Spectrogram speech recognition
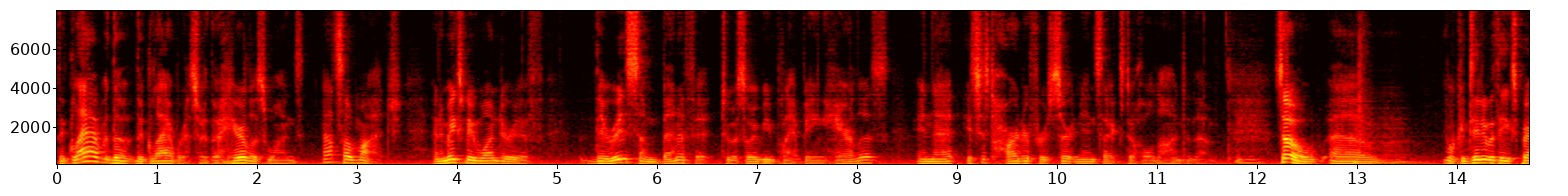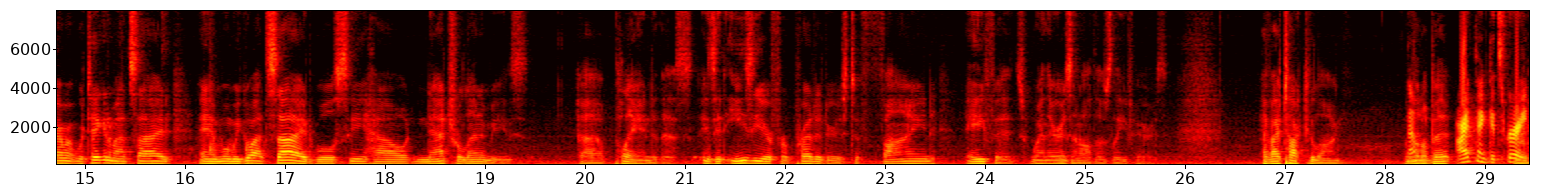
The glab, the, the glabrous or the hairless ones, not so much. And it makes me wonder if there is some benefit to a soybean plant being hairless in that it's just harder for certain insects to hold on to them. hmm So uh, we'll continue with the experiment. We're taking them outside, and when we go outside, we'll see how natural enemies uh, play into this. Is it easier for predators to find aphids when there isn't all those leaf hairs? Have I talked too long? A No. little bit. I think it's great.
